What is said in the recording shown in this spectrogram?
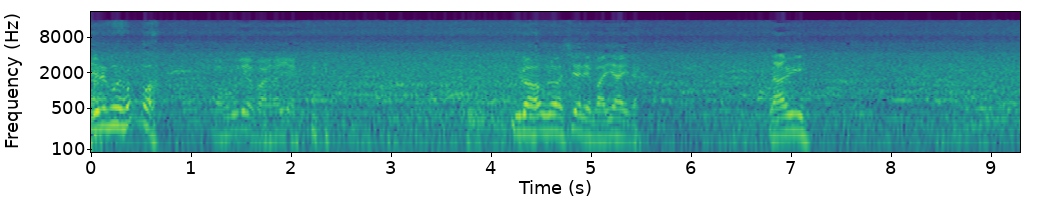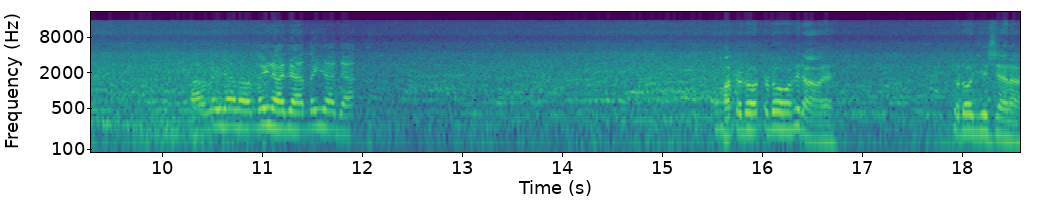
ရေတကုံဟုတ်ပါအဟိုးလေးပါလာရဲ့ဥတော်ဥတော်ရှက်နေပါရိုက်တယ်လာပြီဟာလိမ့်ရတော့လိမ့်လာကြလိမ့်လာကြဟာတော်တော်တော်တော်ဖြစ်တာပဲတော်တော်ရေရှမ်းတာ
